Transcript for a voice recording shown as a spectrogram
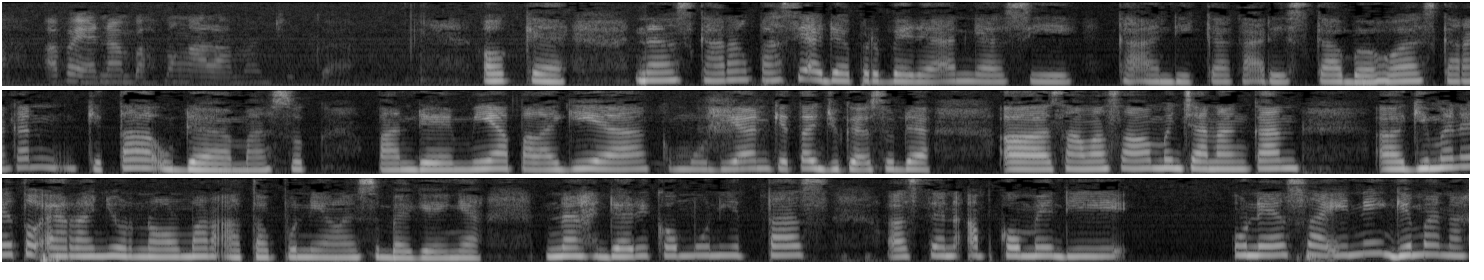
apa ya nambah pengalaman juga Oke, nah sekarang pasti ada perbedaan gak sih Kak Andika, Kak Rizka bahwa sekarang kan kita udah masuk pandemi apalagi ya, kemudian kita juga sudah eh, sama-sama mencanangkan eh, gimana itu era new normal ataupun yang lain sebagainya. Nah dari komunitas eh, stand up comedy UNESA ini gimana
